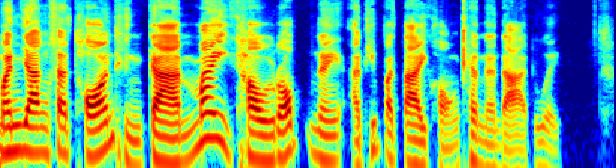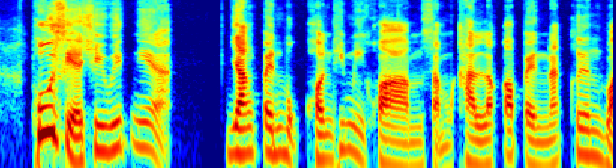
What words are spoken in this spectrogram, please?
มันยังสะท้อนถึงการไม่เคารพในอธิปไตยของแคนาดาด้วย ผู้เสียชีวิตเนี่ยยังเป็นบุคคลที่มีความสำคัญแล้วก็เป็นนักเคลื่อนไหว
